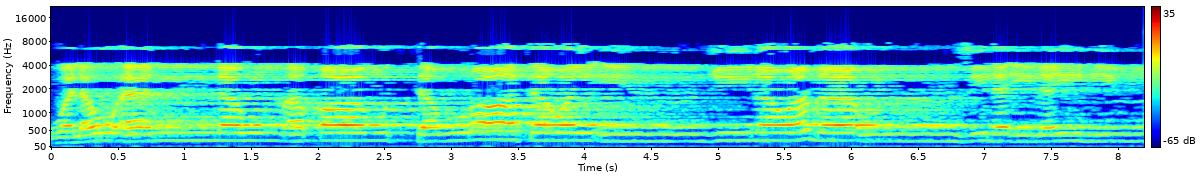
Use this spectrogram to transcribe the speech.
ولو أنهم أقاموا التوراة والإنجيل وما أنزل إليهم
